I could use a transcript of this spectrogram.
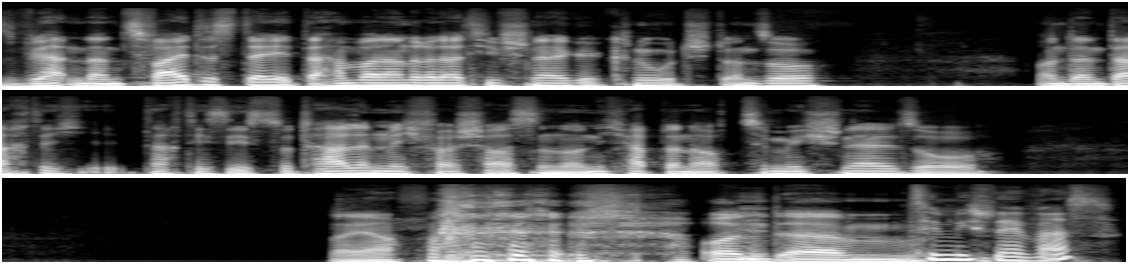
wir hatten dann ein zweites Date, da haben wir dann relativ schnell geknutscht und so. Und dann dachte ich, dachte ich, sie ist total in mich verschossen und ich habe dann auch ziemlich schnell so, naja. und ähm, Ziemlich schnell was?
